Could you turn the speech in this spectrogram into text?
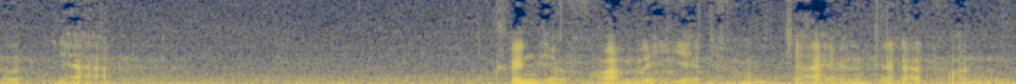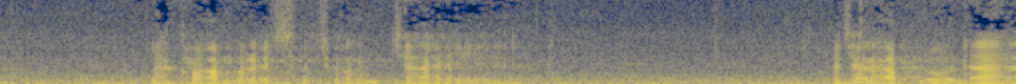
นุษย์หยาบ ขึ้นอยู่กับความละเอียดของใจของแต่ละคน และความบริสุทธิ์ของใจ ก็จะรับรู้ได้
